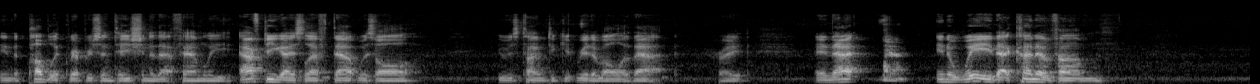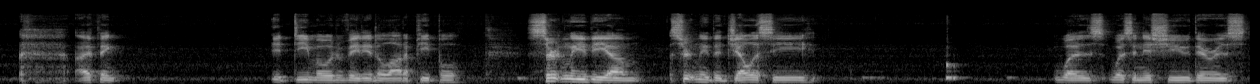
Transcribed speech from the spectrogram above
in the public representation of that family. After you guys left, that was all. It was time to get rid of all of that, right? And that, Yeah. in a way, that kind of, um, I think, it demotivated a lot of people. Certainly, the um, certainly the jealousy was was an issue. There was,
